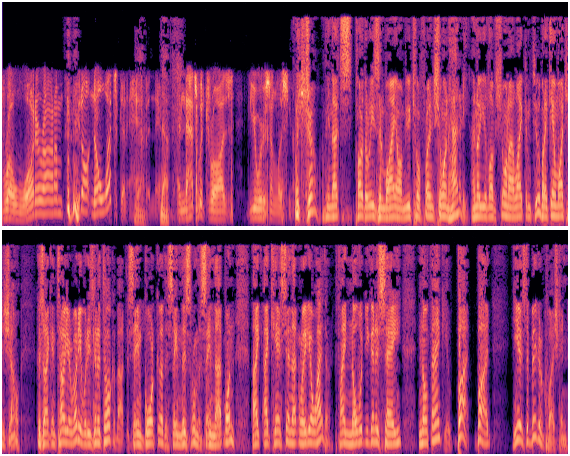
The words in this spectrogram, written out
throw water on him. you don't know what's going to happen there. no. And that's what draws viewers and listeners. It's true. I mean, that's part of the reason why our mutual friend Sean Hannity. I know you love Sean. I like him too, but I can't watch his show because I can tell you already what he's going to talk about. The same Gorka, the same this one, the same that one. I, I can't stand that in radio either. If I know what you're going to say, no, thank you. But, but here's the bigger question.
